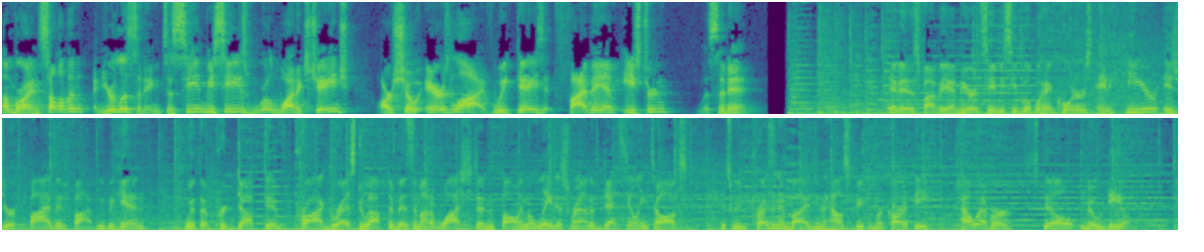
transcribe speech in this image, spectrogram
I'm Brian Sullivan, and you're listening to CNBC's Worldwide Exchange. Our show airs live weekdays at 5 a.m. Eastern. Listen in. It is 5 a.m. here at CNBC Global Headquarters, and here is your 5 at 5. We begin with a productive progress. New optimism out of Washington following the latest round of debt ceiling talks between President Biden and House Speaker McCarthy. However, still no deal.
